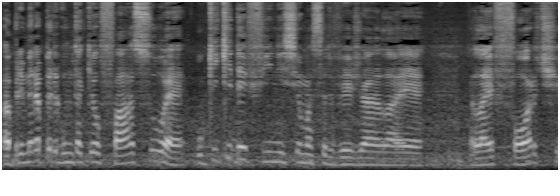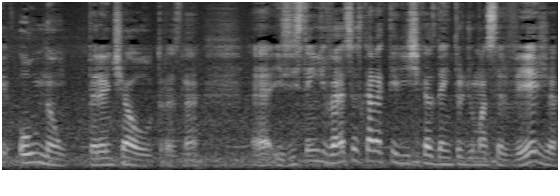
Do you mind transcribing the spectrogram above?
a primeira pergunta que eu faço é o que, que define se uma cerveja ela é ela é forte ou não perante a outras, né? É, existem diversas características dentro de uma cerveja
